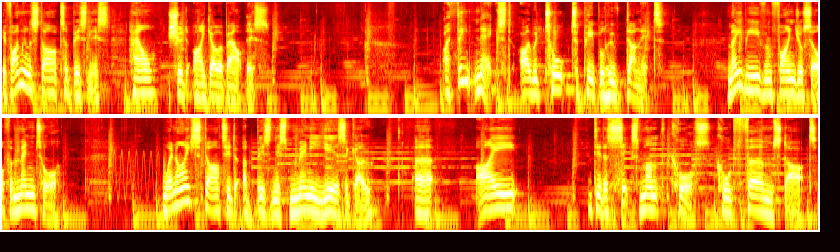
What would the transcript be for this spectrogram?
If I'm going to start a business, how should I go about this? I think next I would talk to people who've done it. Maybe even find yourself a mentor. When I started a business many years ago, uh, I did a six month course called Firm Start,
